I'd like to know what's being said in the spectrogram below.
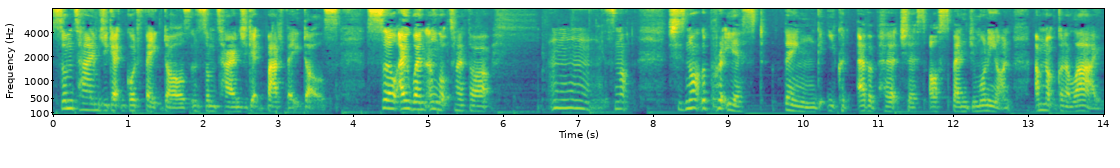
sometimes you get good fake dolls and sometimes you get bad fake dolls. So I went and looked and I thought, mm, it's not, she's not the prettiest thing you could ever purchase or spend your money on. I'm not gonna lie.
